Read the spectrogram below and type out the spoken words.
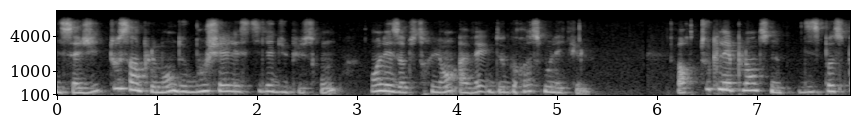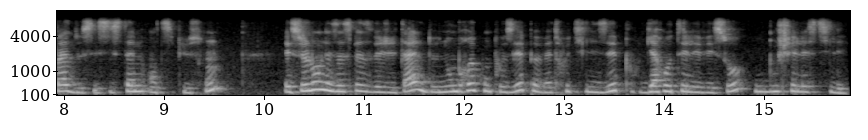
il s'agit tout simplement de boucher les stylets du puceron en les obstruant avec de grosses molécules. Or, toutes les plantes ne disposent pas de ces systèmes anti-pucerons, et selon les espèces végétales, de nombreux composés peuvent être utilisés pour garrotter les vaisseaux ou boucher les stylets.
